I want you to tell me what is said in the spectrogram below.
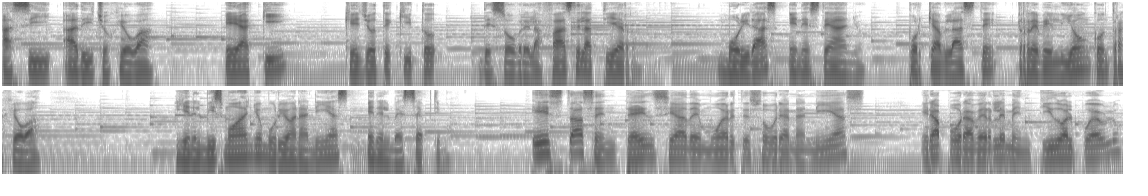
así ha dicho Jehová, He aquí que yo te quito de sobre la faz de la tierra. Morirás en este año, porque hablaste rebelión contra Jehová. Y en el mismo año murió Ananías en el mes séptimo. Esta sentencia de muerte sobre Ananías era por haberle mentido al pueblo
